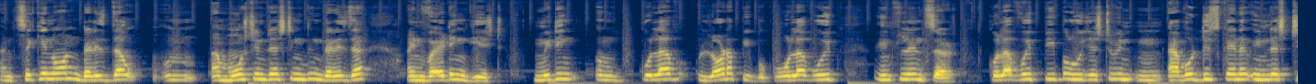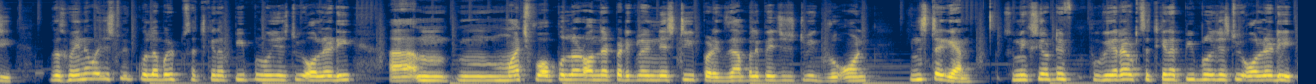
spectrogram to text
And second one that is the um, most interesting thing that is the inviting guest. Meeting um, collab lot of people. Collab with influencer. Collab with people who just be um, about this kind of industry. Because whenever just we collaborate such kind of people who just to be already um, much popular on that particular industry. For example if it just to be grow on instagram. So make sure to figure out such kind of people who just be already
